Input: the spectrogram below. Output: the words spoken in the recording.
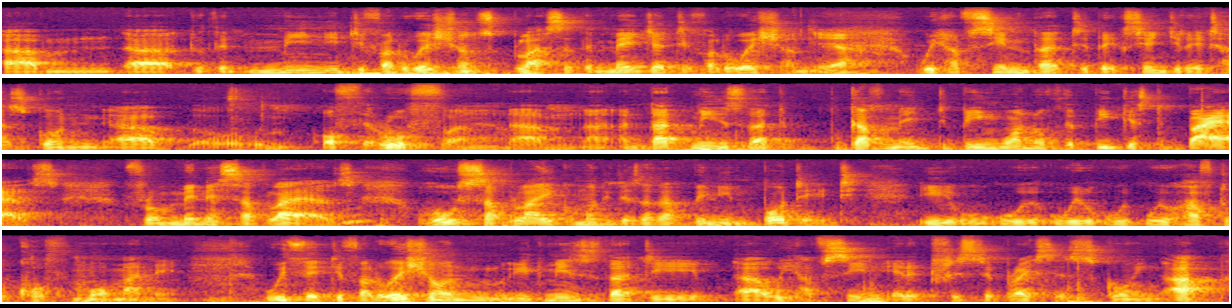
um, uh, to the mini devaluations plus the major devaluation, Yeah. we have seen that the exchange rate has gone uh, off the roof, um, and that means that government, being one of the biggest buyers from many suppliers who supply commodities that have been imported, we, we, will have to cough more money. With the devaluation, it means that uh, we have seen electricity prices going up,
